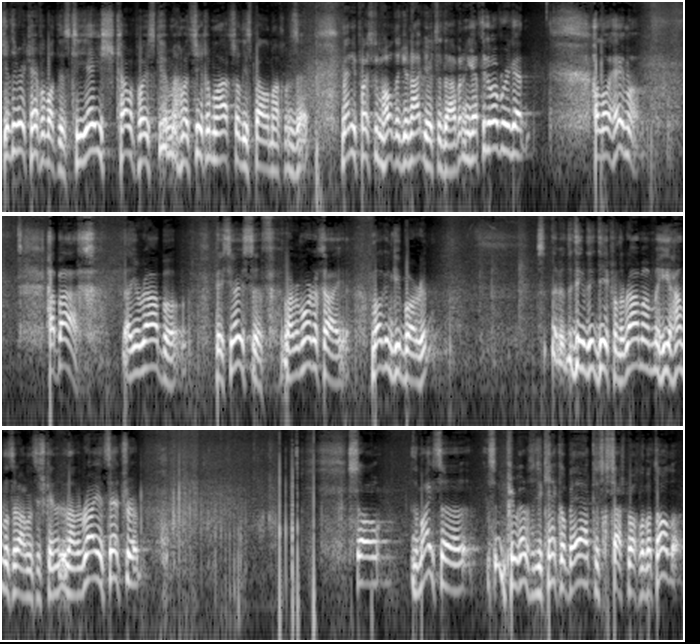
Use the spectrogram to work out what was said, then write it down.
You have to be very careful about this. Many poiskim hold that you're not yet to and you have to go over again. Hello, Hema, Habach, Ayirabba, Beis Yosef, Rabbi Mordechai, Mogen Gibarim. The day from the Rambam, he handles the Tishkin, not a Rai, etc. So the Maisa, says you can't go back because Chasash Baruch Lebatala.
